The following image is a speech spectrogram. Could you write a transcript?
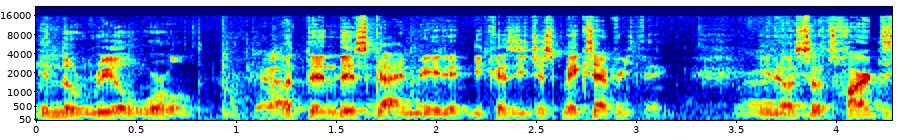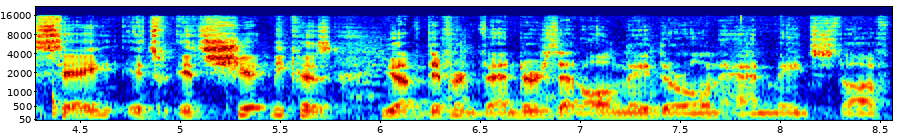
in the real world, but then this guy made it because he just makes everything. You know, so it's hard to say. It's it's shit because you have different vendors that all made their own handmade stuff.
